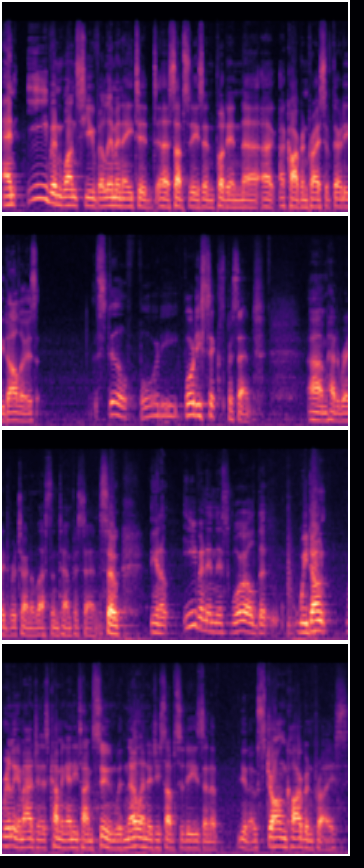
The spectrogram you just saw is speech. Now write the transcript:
And even once you've eliminated uh, subsidies and put in uh, a, a, carbon price of $30, still 40, 46% um, had a rate of return of less than 10%. So, you know, even in this world that we don't really imagine is coming anytime soon with no energy subsidies and a, you know, strong carbon price,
